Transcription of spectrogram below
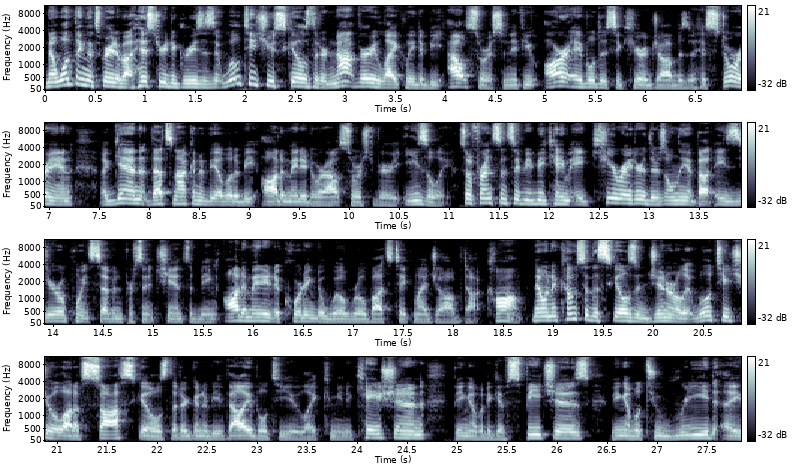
Now, one thing that's great about history degrees is it will teach you skills that are not very likely to be outsourced. And if you are able to secure a job as a historian, again, that's not going to be able to be automated or outsourced very easily. So for instance, if you became a curator, there's only about a 0.7% chance of being automated according to willrobotstakemyjob.com. Now, when it comes to the skills in general, it will teach you a lot of soft skills that are going to be valuable to you, like communication, being able to give speeches, being able to read a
